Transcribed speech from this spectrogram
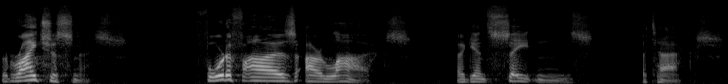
But righteousness fortifies our lives against Satan's attacks.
